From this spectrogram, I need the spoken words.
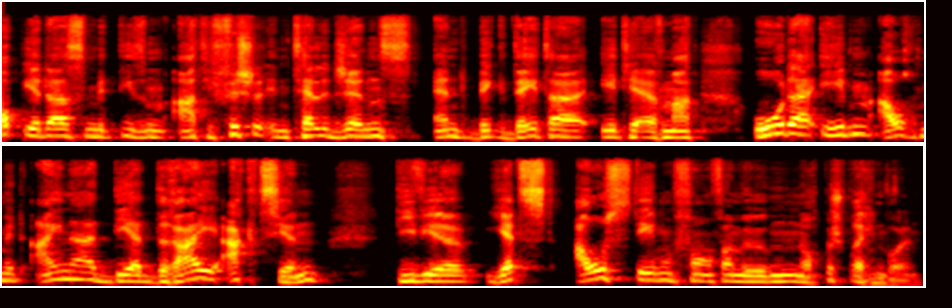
ob ihr das mit diesem Artificial Intelligence and Big Data ETF macht oder eben auch mit einer der drei Aktien, die wir jetzt aus dem Fondsvermögen noch besprechen wollen.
